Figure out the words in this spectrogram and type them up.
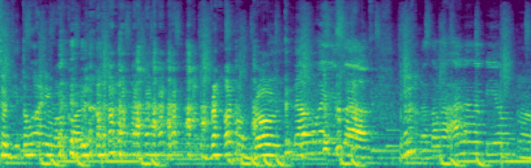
So, dito nga ni mga color. Brown or gold. Damo kayo isa. Tato nga, ana na piyo. Ah.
